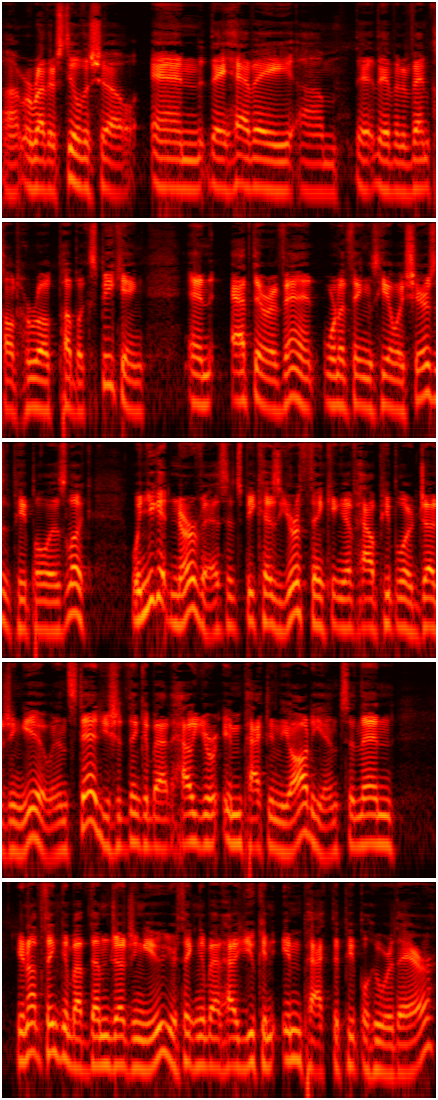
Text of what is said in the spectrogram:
uh, or rather steal the show. And they have a um, they, they have an event called Heroic Public Speaking, And at their event, one of the things he always shares with people is look, when you get nervous, it's because you're thinking of how people are judging you. And instead, you should think about how you're impacting the audience. And then you're not thinking about them judging you. You're thinking about how you can impact the people who are there.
